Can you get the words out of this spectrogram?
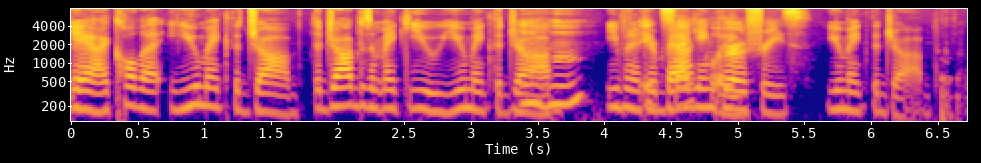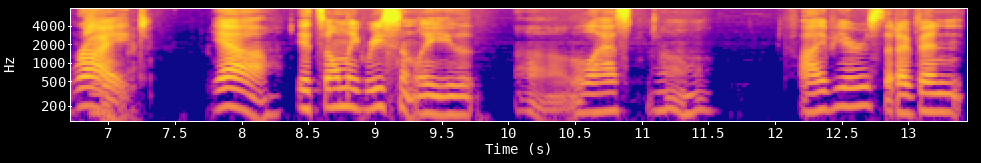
Yeah, I call that you make the job. The job doesn't make you, you make the job. Even if you're bagging groceries, you make the job. Right. Yeah. It's only recently, uh, the last five years, that I've been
